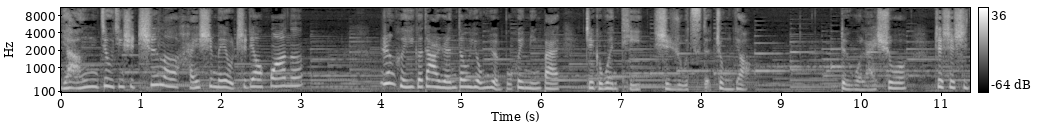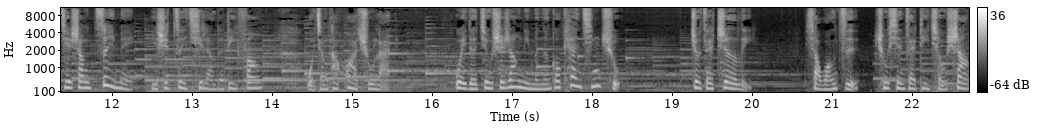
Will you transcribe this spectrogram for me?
羊究竟是吃了还是没有吃掉花呢？任何一个大人都永远不会明白这个问题是如此的重要。对我来说，这是世界上最美也是最凄凉的地方，我将它画出来。为的就是让你们能够看清楚，就在这里，小王子出现在地球上，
